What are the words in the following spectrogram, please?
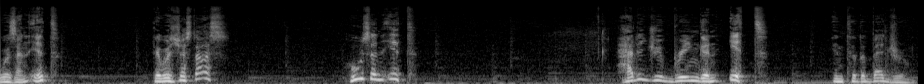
was an it. There was just us. Who's an it? How did you bring an it into the bedroom?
